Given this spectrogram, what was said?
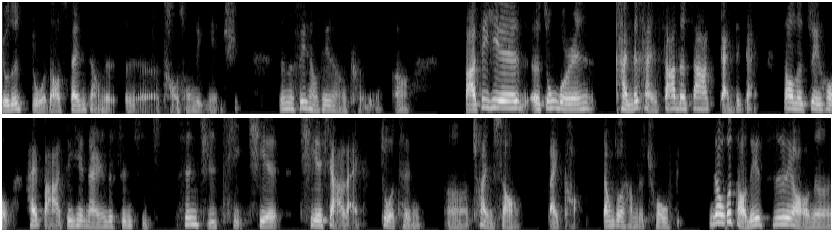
有的躲到山上的呃草丛里面去，真的非常非常可怜啊！把这些呃中国人砍的砍，杀的杀，赶的赶，到了最后还把这些男人的生殖生殖器切切下来做成呃串烧来烤，当做他们的 trophy。那我找这些资料呢，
